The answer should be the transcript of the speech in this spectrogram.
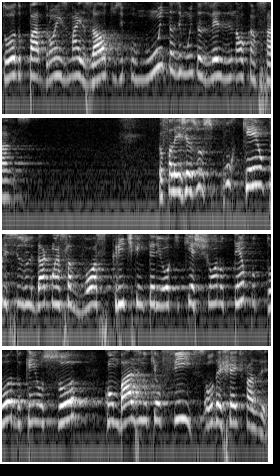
todo padrões mais altos e por muitas e muitas vezes inalcançáveis? Eu falei, Jesus, por que eu preciso lidar com essa voz crítica interior que questiona o tempo todo quem eu sou com base no que eu fiz ou deixei de fazer.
